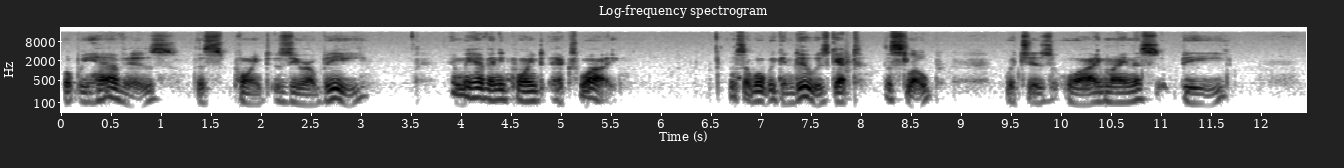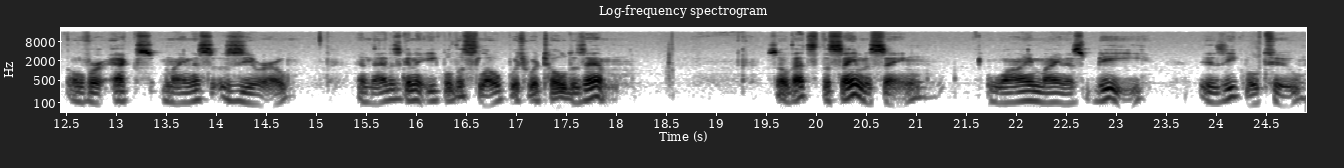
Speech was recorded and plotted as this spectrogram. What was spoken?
What we have is this point 0b, and we have any point xy. So what we can do is get the slope, which is y minus b over x minus 0, and that is going to equal the slope, which we're told is m. So that's the same as saying y minus b is equal to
